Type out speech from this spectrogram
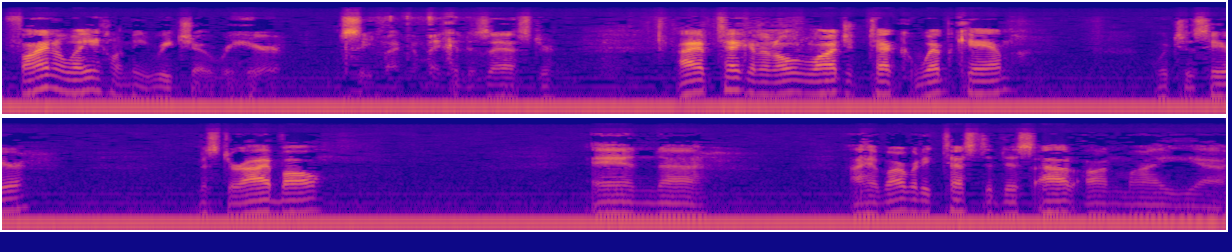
finally, let me reach over here see if I can make a disaster. I have taken an old Logitech webcam, which is here, Mr. Eyeball, and uh, I have already tested this out on my uh,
